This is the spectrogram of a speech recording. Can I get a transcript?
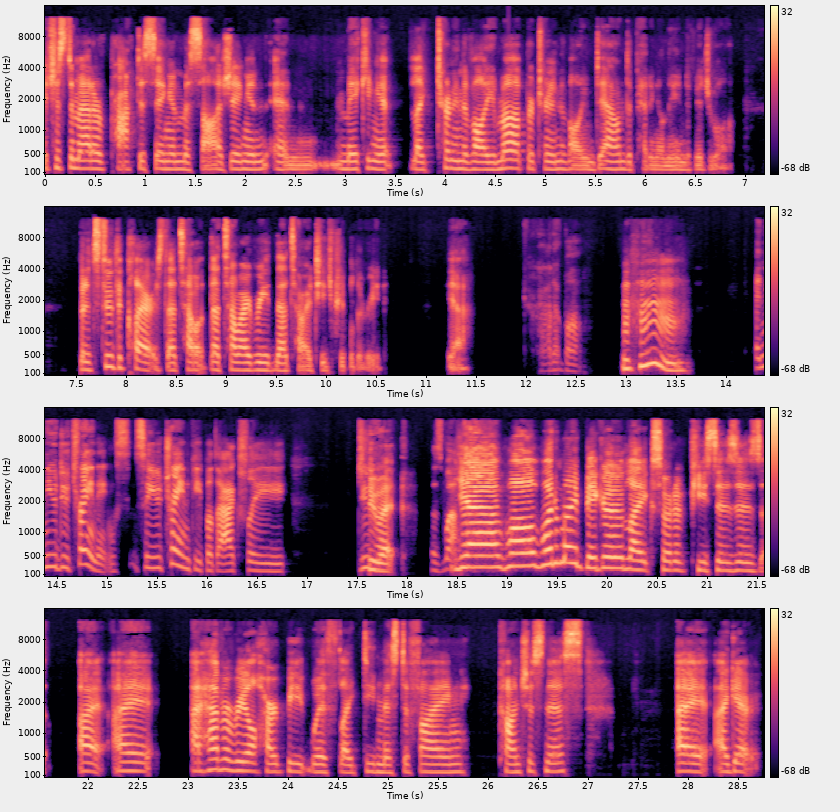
it's just a matter of practicing and massaging and and making it like turning the volume up or turning the volume down depending on the individual. But it's through the clairs. That's how that's how i read. That's how i teach people to read. Yeah. Incredible. Hmm and you do trainings. So you train people to actually do, do it. as well. Yeah. Well one of my bigger like sort of pieces is i i i have a real heartbeat with like demystifying consciousness I I get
